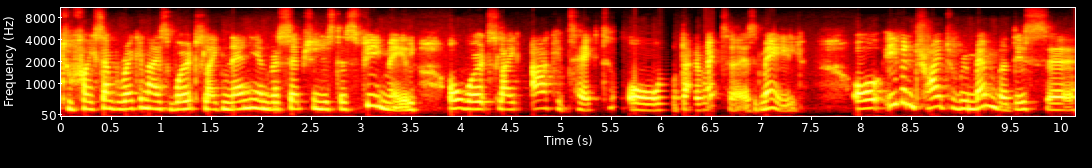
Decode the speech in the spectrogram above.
to, for example, recognize words like nanny and receptionist as female, or words like architect or director as male, or even try to remember this. Uh,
